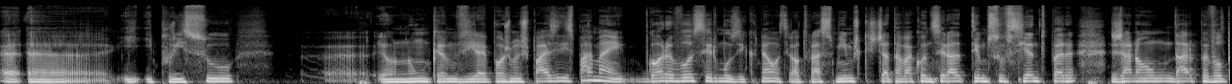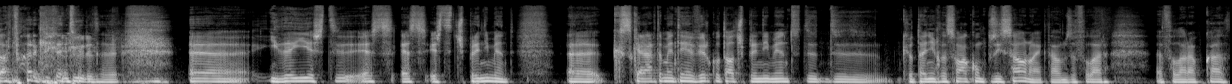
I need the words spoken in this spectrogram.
Uh, Uh, e, e, por isso uh, eu nunca me virei para os meus pais e disse: pai, mãe, agora vou ser músico. Não, a certa altura assumimos que isto já estava a acontecer há tempo suficiente para já não dar para voltar para a arquitetura. uh, e daí este, este, este, este desprendimento. que se calhar também tem a ver com o tal desprendimento de, de, que eu tenho em relação à composição, não é? Que estávamos a falar, a falar há bocado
